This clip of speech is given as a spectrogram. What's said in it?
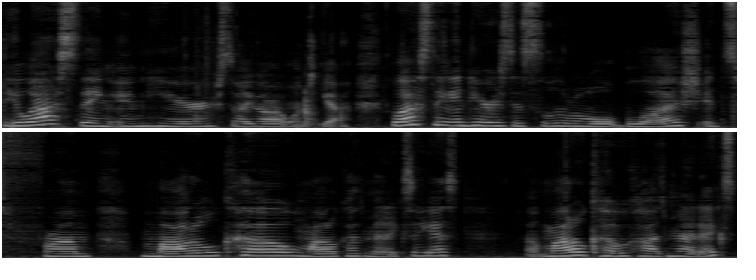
the last thing in here, so I got one, yeah. The last thing in here is this little blush. It's from Model Co. Model Cosmetics, I guess. Uh, Model Co. Cosmetics.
